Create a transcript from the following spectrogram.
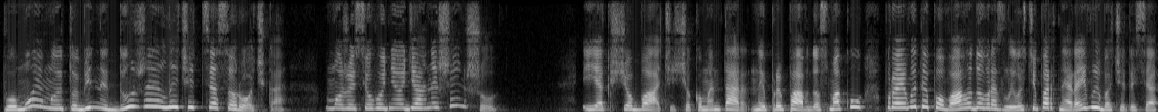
По-моєму, тобі не дуже личиться сорочка. Може, сьогодні одягнеш іншу? Якщо бачить, що коментар не припав до смаку, проявити повагу до вразливості партнера і вибачитися,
